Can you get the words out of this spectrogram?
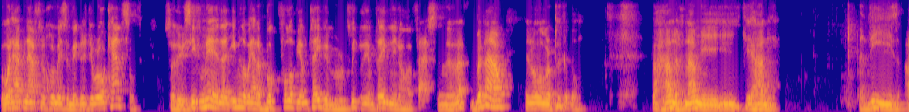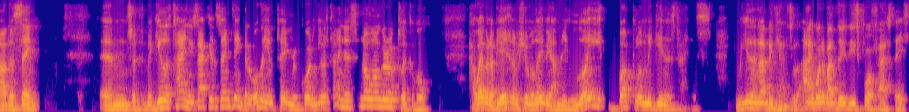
But what happened after the Beis Hamikdash? They were all cancelled. So you see from here that even though we had a book full of Yom were replete with Yom Tevim, you know, fast, but now they're no longer applicable. And these are the same. Um, so the Megillus Tain exactly the same thing, that all the Yom Tevim recorded in Megillus Tain is no longer applicable. However, Rabbi Yechon Rabbi Shimon Levi Amri loy botla Megillus Tainis. Megillus not been cancelled. I. What about the, these four fast days?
